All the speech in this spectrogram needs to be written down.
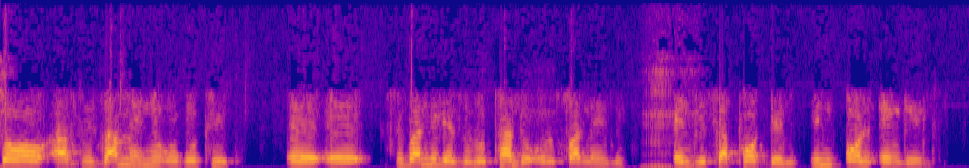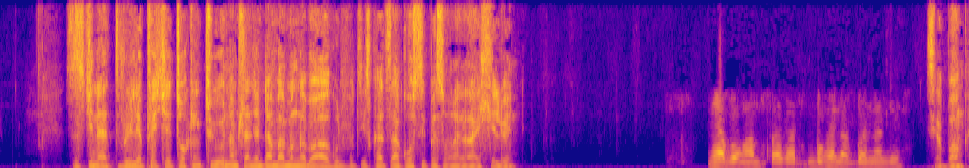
So asizameni ukuthi eh eh sibanikeze uthando olufanele and we support them in all angles. Sis Jeanette really appreciate talking to you. Namhlanje ntambama ngaba kakhulu futhi isikhathi sakho siphe sona la ehlelweni. Ngiyabonga msakazi ngibonge nakubalaleli. Siyabonga.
